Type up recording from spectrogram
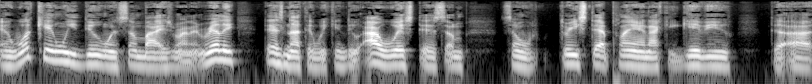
and what can we do when somebody's running? Really, there's nothing we can do. I wish there's some some three step plan I could give you to uh,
